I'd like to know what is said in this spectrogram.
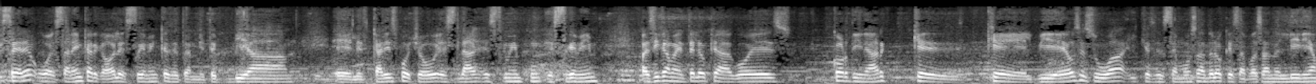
ser o estar encargado del streaming que se transmite vía eh, el Cali Show, la streaming, streaming. Básicamente lo que hago es coordinar que, que el video se suba y que se esté mostrando lo que está pasando en línea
